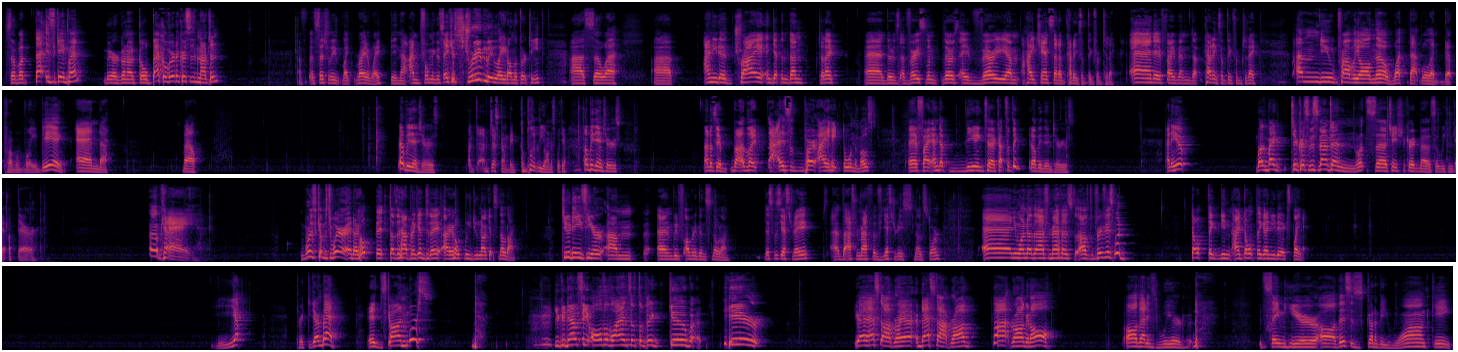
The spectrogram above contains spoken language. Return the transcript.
So, but that is the game plan we are gonna go back over to Chris's mountain. Essentially, like right away, being that I'm filming this like extremely late on the 13th. Uh, so, uh, uh, I need to try and get them done today. And there's a very slim, there's a very um, high chance that I'm cutting something from today. And if I end up cutting something from today, um, you probably all know what that will end up probably being. And, uh, well, it'll be the interiors. I'm, I'm just gonna be completely honest with you. I'll be the interiors. I don't see, but like uh, it's the part I hate doing the most. If I end up needing to cut something, it'll be the interiors. And Anywho, welcome back to Christmas Mountain. Let's uh, change to current mode so we can get up there. Okay worst comes to where, and I hope it doesn't happen again today. I hope we do not get snowed on. Two days here, um, and we've already been snowed on. This was yesterday, uh, the aftermath of yesterday's snowstorm. And you want to know the aftermath of the previous one? Don't think you, I don't think I need to explain it. Yep. Pretty darn bad. It's gone worse. you can now see all the lines of the big cube here. Yeah, that's not right. That's not wrong. Not wrong at all. Oh, that is weird. Same here. Oh, this is gonna be wonky.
